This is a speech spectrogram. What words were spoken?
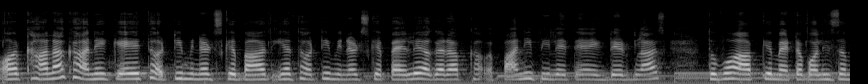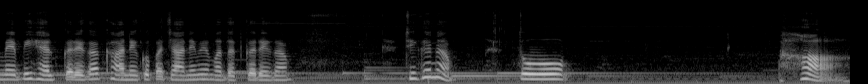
और खाना खाने के 30 मिनट्स के बाद या 30 मिनट्स के पहले अगर आप पानी पी लेते हैं एक डेढ़ ग्लास तो वो आपके मेटाबॉलिज्म में भी हेल्प करेगा, खाने को पचाने में मदद करेगा। ठीक है ना? तो हाँ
